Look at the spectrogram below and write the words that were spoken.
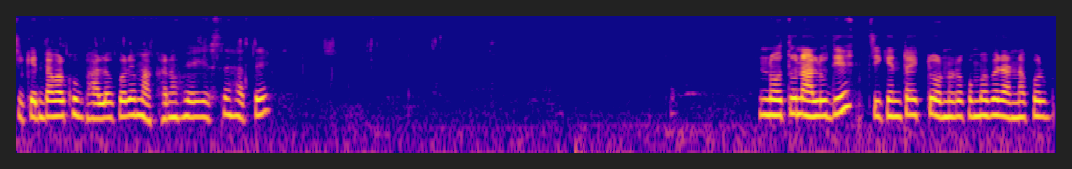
চিকেনটা আমার খুব ভালো করে মাখানো হয়ে গেছে হাতে। নতুন আলু দিয়ে চিকেনটা একটু অন্যরকমভাবে রান্না করব।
